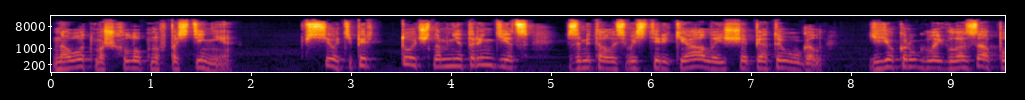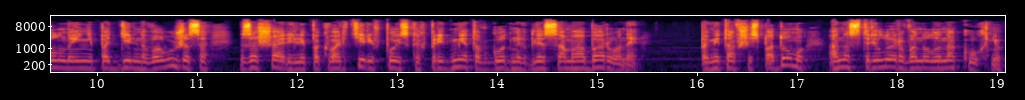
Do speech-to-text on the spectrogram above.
наотмашь хлопнув по стене. «Все, теперь точно мне трындец!» – заметалась в истерике Алла, ища пятый угол. Ее круглые глаза, полные неподдельного ужаса, зашарили по квартире в поисках предметов, годных для самообороны. Пометавшись по дому, она стрелой рванула на кухню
